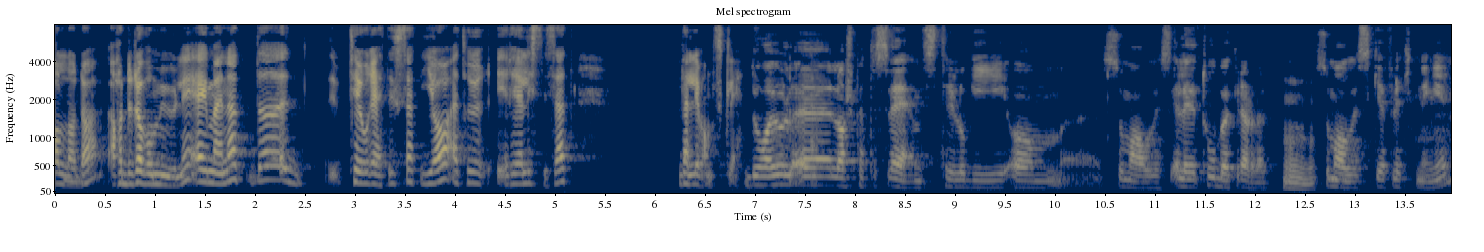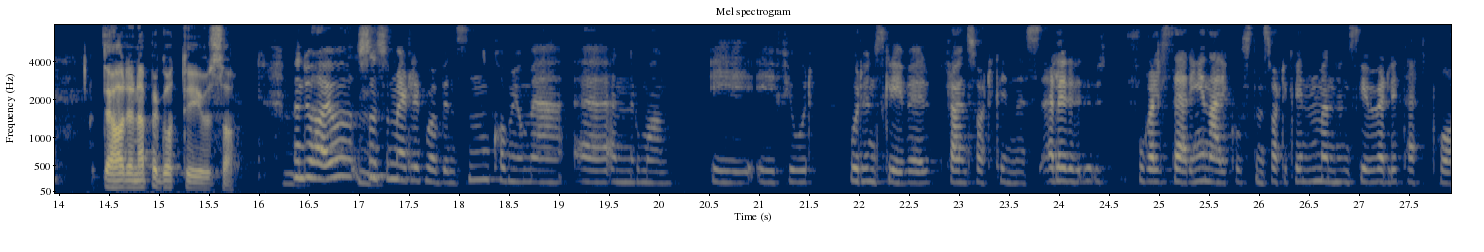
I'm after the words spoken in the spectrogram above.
Alla da? Hadde det vært mulig? Jeg mener at det, teoretisk sett ja. Jeg tror realistisk sett veldig vanskelig. Du har jo eh, Lars Petter Sveens trilogi om somalisk somaliske Eller to bøker er det vel. Mm. Somaliske flyktninger. Det hadde neppe gått i USA. Men du har jo, sånn som Merlin Robinson kom jo med eh, en roman i, i fjor hvor hun skriver fra en svart kvinnes Eller fokaliseringen er ikke hos den svarte kvinnen, men hun skriver veldig tett på,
